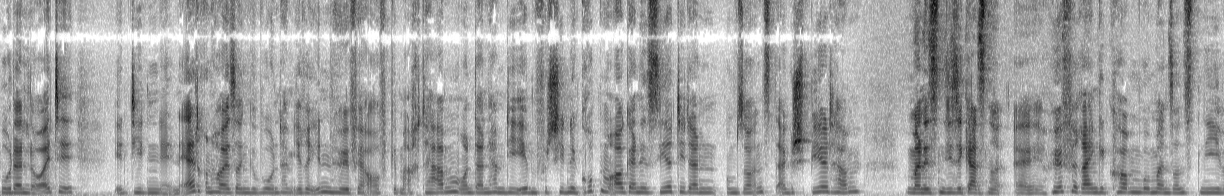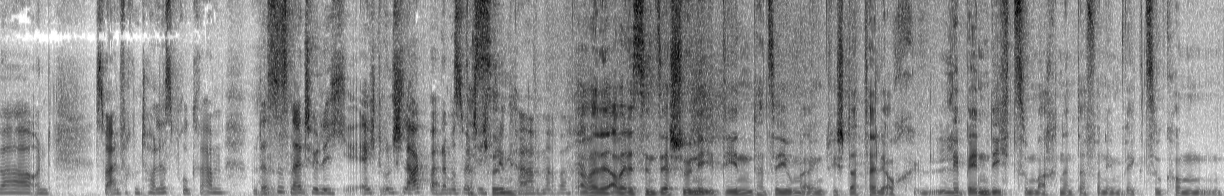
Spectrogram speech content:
wo dann Leute die in, älteren Häusern gewohnt haben, ihre Innenhöfe aufgemacht haben. Und dann haben die eben verschiedene Gruppen organisiert, die dann umsonst da gespielt haben. Man ist in diese ganzen äh, Höfe reingekommen, wo man sonst nie war. Und es war einfach ein tolles Programm. Und das, das ist natürlich echt unschlagbar. Da muss man natürlich sind, Glück haben. Aber. Aber, aber das sind sehr schöne Ideen tatsächlich, um irgendwie Stadtteile auch lebendig zu machen und davon eben wegzukommen,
